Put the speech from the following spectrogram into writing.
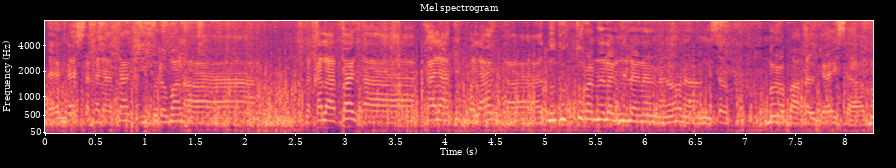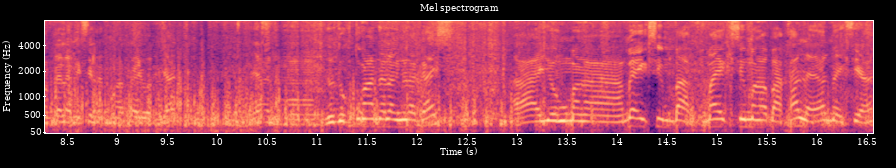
ayan guys, nakalatag. Dito naman, ah, nakalatag, ah, kalatag pa lang. Ah, dudugtungan na lang nila ng, ano, ng isang mga bakal guys. Ah, maglalagay sila ng mga Taiwan dyan. Ayan, ah, dudugtungan na lang nila guys. Ah, yung mga maiksing bak, maiksing mga bakal, ayan, maiksihan.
